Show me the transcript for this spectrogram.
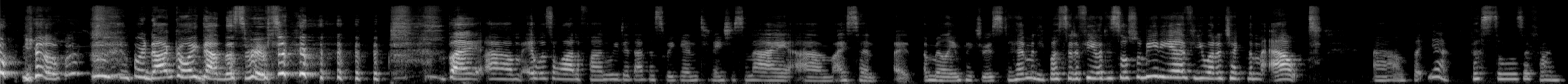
no, we're not going down this route. but um, it was a lot of fun. We did that this weekend, Tenacious and I. Um, I sent a, a million pictures to him, and he posted a few on his social media if you want to check them out. Um, but yeah, festivals are fun.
